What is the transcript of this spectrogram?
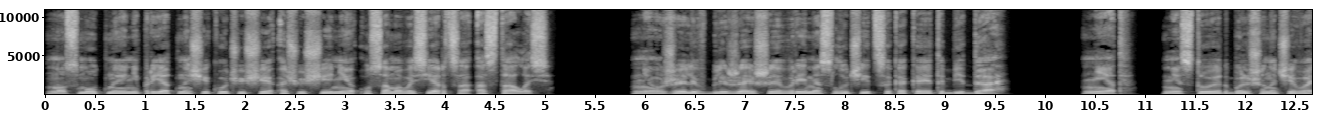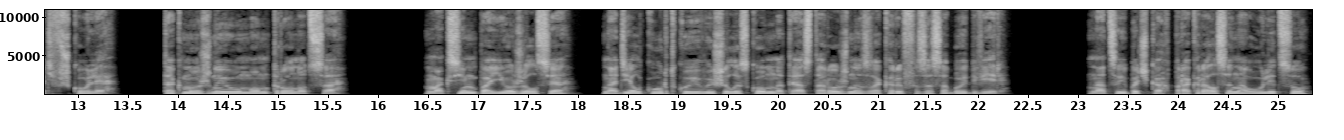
но смутное, неприятно щекочущее ощущение у самого сердца осталось. Неужели в ближайшее время случится какая-то беда? Нет, не стоит больше ночевать в школе. Так можно и умом тронуться. Максим поежился, надел куртку и вышел из комнаты, осторожно закрыв за собой дверь. На цыпочках прокрался на улицу,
